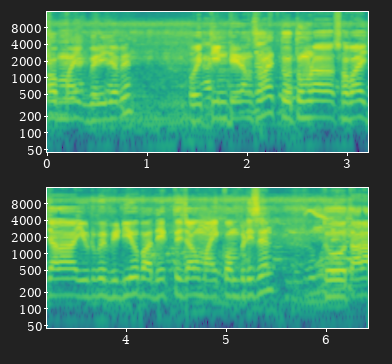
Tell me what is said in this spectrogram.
সব মাইক বেরিয়ে যাবে। ওই তিনটে এরম সময়। তো তোমরা সবাই যারা ইউটিউবে ভিডিও বা দেখতে যাও মাইক কম্পিটিশন তো তারা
